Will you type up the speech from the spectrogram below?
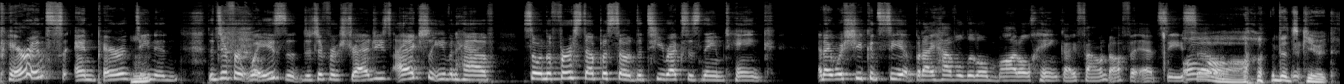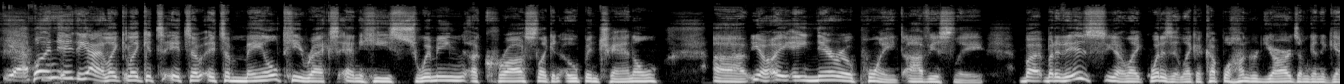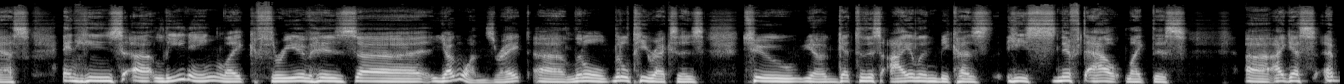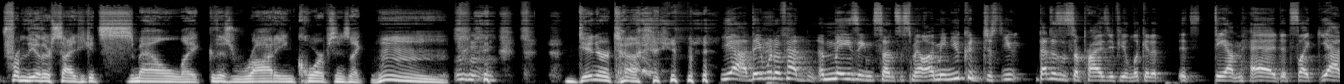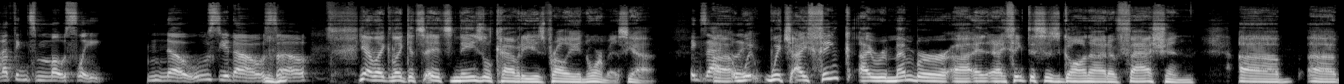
parents and parenting and the different ways, the, the different strategies. I actually even have so in the first episode, the T Rex is named Hank, and I wish you could see it, but I have a little model Hank I found off of Etsy. So Oh, that's cute. yeah, Well, and it, yeah, like like it's it's a it's a male T Rex, and he's swimming across like an open channel, uh, you know, a, a narrow point, obviously, but but it is you know like what is it? Like a couple hundred yards, I'm gonna guess, and he's uh, leading like three of his uh, young ones, right, uh, little little T Rexes, to you know get to this island because he sniffed out like this uh, I guess uh, from the other side, he could smell like this rotting corpse and he's like, hmm, Mhm. dinner time. yeah, they would have had an amazing sense of smell. I mean, you could just you that doesn't surprise you if you look at it, its damn head. It's like yeah, that thing's mostly nose, you know. So yeah, like, like its, its nasal cavity is probably enormous. Yeah. Uh, exactly. which I think I remember, uh, and I think this has gone out of fashion, uh, uh,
